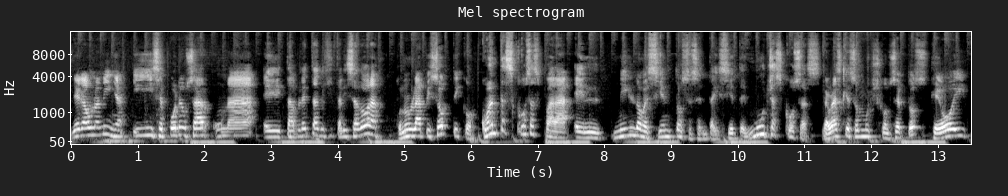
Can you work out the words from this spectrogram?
Llega una niña y se pone a usar una eh, tableta digitalizadora con un lápiz óptico. ¿Cuántas cosas para el 1967? Muchas cosas. La verdad es que son muchos conceptos que hoy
